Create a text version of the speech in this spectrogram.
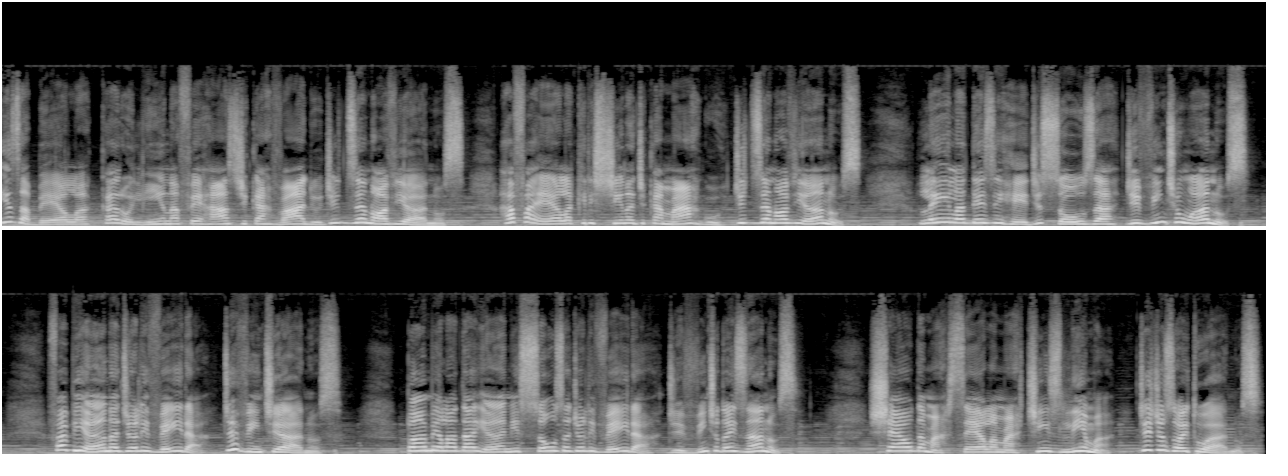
Isabela Carolina Ferraz de Carvalho, de 19 anos. Rafaela Cristina de Camargo, de 19 anos. Leila Desirê de Souza, de 21 anos. Fabiana de Oliveira, de 20 anos. Pamela Daiane Souza de Oliveira, de 22 anos. Shelda Marcela Martins Lima, de 18 anos.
